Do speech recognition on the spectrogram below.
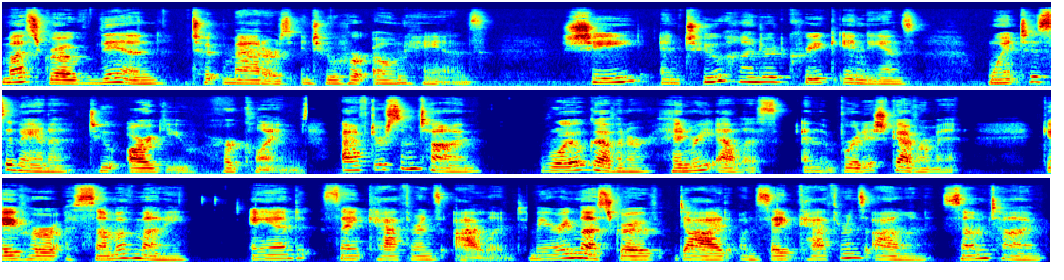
Musgrove then took matters into her own hands. She and 200 Creek Indians went to Savannah to argue her claims. After some time, Royal Governor Henry Ellis and the British government gave her a sum of money and St. Catherine's Island. Mary Musgrove died on St. Catherine's Island sometime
